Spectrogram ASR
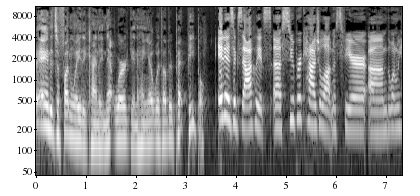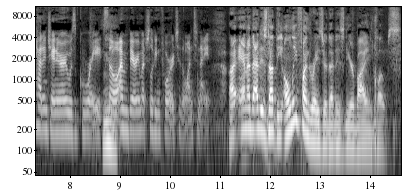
And it's a fun way to kind of network and hang out with other pet people. It is exactly. It's a super casual atmosphere. Um, the one we had in January was great. Mm. So I'm very much looking forward to the one tonight. Uh, Anna, that is not the only fundraiser that is nearby and close.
